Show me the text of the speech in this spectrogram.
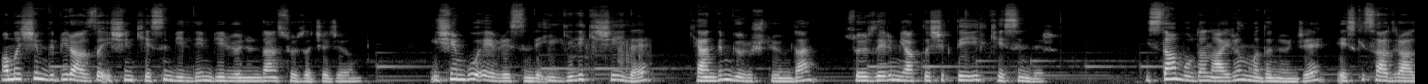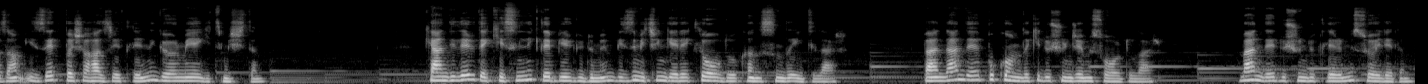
Ama şimdi biraz da işin kesin bildiğim bir yönünden söz açacağım. İşin bu evresinde ilgili kişiyle kendim görüştüğümden sözlerim yaklaşık değil kesindir. İstanbul'dan ayrılmadan önce eski sadrazam İzzet Paşa Hazretlerini görmeye gitmiştim. Kendileri de kesinlikle bir güdümün bizim için gerekli olduğu kanısındaydılar. Benden de bu konudaki düşüncemi sordular. Ben de düşündüklerimi söyledim.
